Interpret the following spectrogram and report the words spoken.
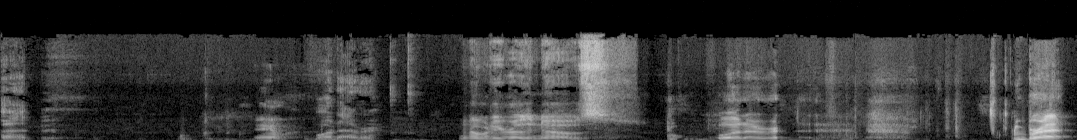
but Yeah, whatever. Nobody really knows. Whatever. Brett,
